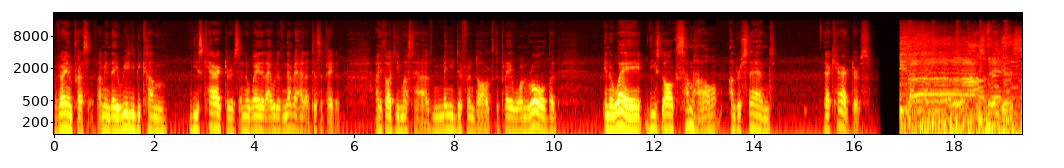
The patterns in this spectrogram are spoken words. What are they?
Very impressive. I mean, they really become these characters in a way that I would have never had anticipated. I thought you must have many different dogs to play one role, but in a way, these dogs somehow understand their characters. Las Vegas.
